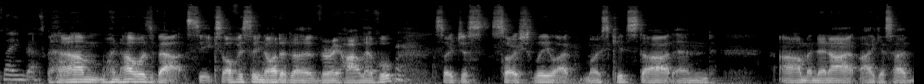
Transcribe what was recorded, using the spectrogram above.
playing basketball? Um, when I was about six, obviously not at a very high level, so just socially, like most kids start, and um, and then I, I guess I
